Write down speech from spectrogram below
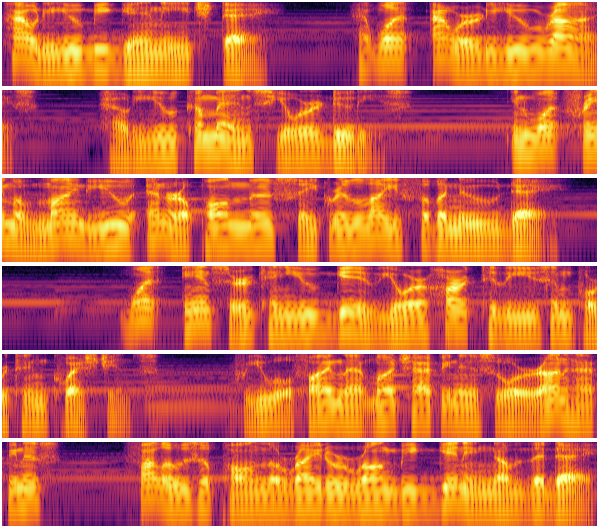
How do you begin each day? At what hour do you rise? How do you commence your duties? In what frame of mind do you enter upon the sacred life of a new day? What answer can you give your heart to these important questions? For you will find that much happiness or unhappiness follows upon the right or wrong beginning of the day,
